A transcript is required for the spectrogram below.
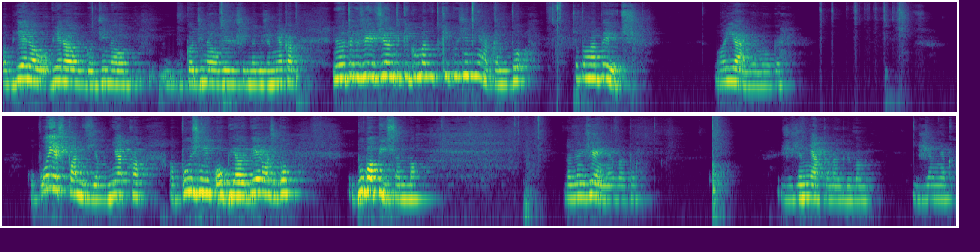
obierał, obierał, godzinę, w godzinę obierzesz jednego ziemniaka. Mimo tego, że wziąłem takiego malutkiego ziemniaka, no to co to ma być? No ja nie mogę. Kupujesz pan ziemniaka, a później obierasz go długopisem, no. Do więzienia za to. Ziemniaka nagrywam. Ziemniak.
